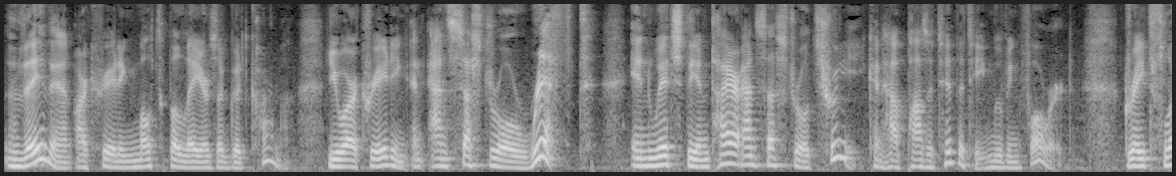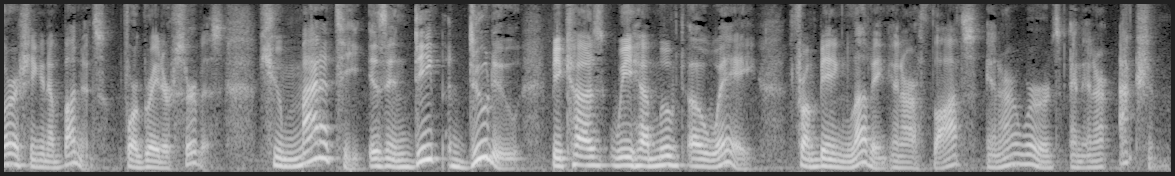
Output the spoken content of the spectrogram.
They then are creating multiple layers of good karma. You are creating an ancestral rift in which the entire ancestral tree can have positivity moving forward. Great flourishing and abundance for greater service. Humanity is in deep doo-doo because we have moved away from being loving in our thoughts, in our words, and in our actions.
